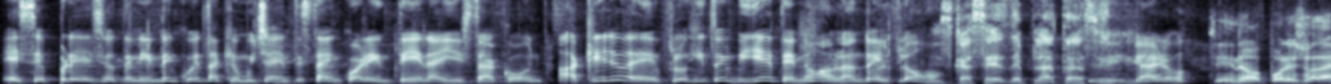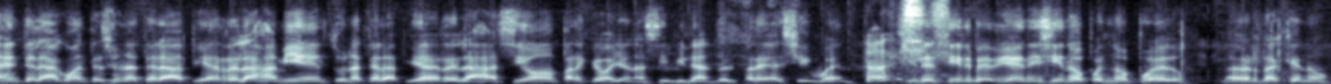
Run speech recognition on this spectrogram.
ese precio, teniendo en cuenta que mucha gente está en cuarentena y está con aquello de flojito el billete, ¿no? Hablando del flojo. Escasez de plata, sí. Sí, claro. Sí, no, por eso a la gente le hago antes una terapia de relajamiento, una terapia de relajación, para que vayan asimilando el precio y bueno, Ay. si les sirve bien y si no, pues no puedo. La verdad que no.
